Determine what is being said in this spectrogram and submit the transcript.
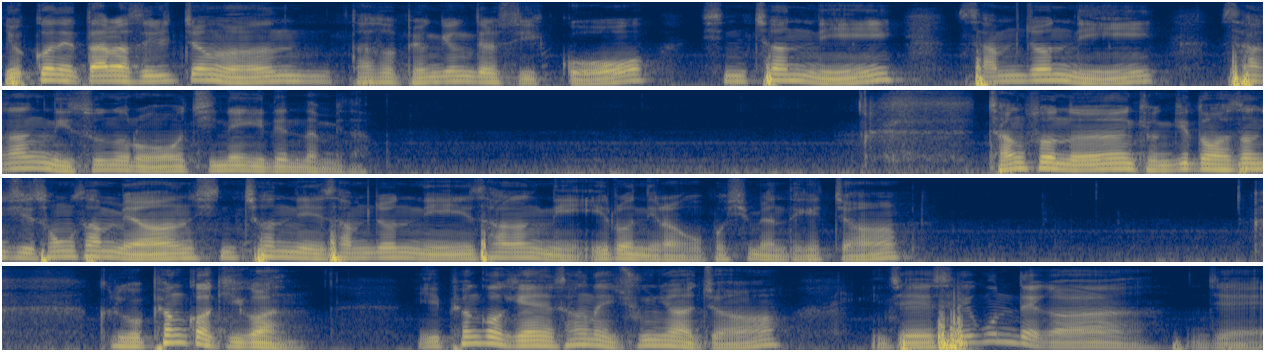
여건에 따라서 일정은 다소 변경될 수 있고 신천리, 삼존리, 사강리 순으로 진행이 된답니다. 장소는 경기도 화성시 송산면 신천리, 삼존리, 사강리 일원이라고 보시면 되겠죠. 그리고 평가 기관. 이 평가 기관이 상당히 중요하죠. 이제 세 군데가 이제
